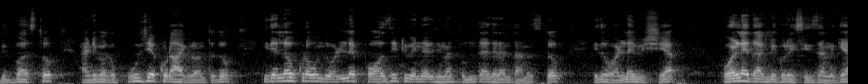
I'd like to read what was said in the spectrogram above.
ಬಿಗ್ ಬಾಸ್ದು ಆ್ಯಂಡ್ ಇವಾಗ ಪೂಜೆ ಕೂಡ ಆಗಿರುವಂಥದ್ದು. ಇದೆಲ್ಲವೂ ಕೂಡ ಒಂದು ಒಳ್ಳೆ ಪಾಸಿಟಿವ್ ಎನರ್ಜಿನ ತುಂಬ್ತಾ ಇದ್ದಾರೆ ಅಂತ ಅನ್ನಿಸ್ತು ಇದು ಒಳ್ಳೆ ವಿಷಯ. ಒಳ್ಳೆಯದಾಗಲಿ ಗುರು ಈ ಸೀಸನ್ಗೆ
